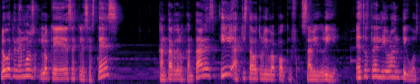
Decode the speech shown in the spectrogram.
Luego tenemos lo que es Eclesiastés, Cantar de los Cantares y aquí está otro libro apócrifo, Sabiduría. Estos tres libros antiguos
